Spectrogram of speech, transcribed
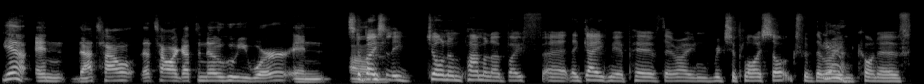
yeah and that's how that's how i got to know who you were and So um, basically, John and Pamela both uh, they gave me a pair of their own Ridge Supply socks with their Yeah. own kind of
